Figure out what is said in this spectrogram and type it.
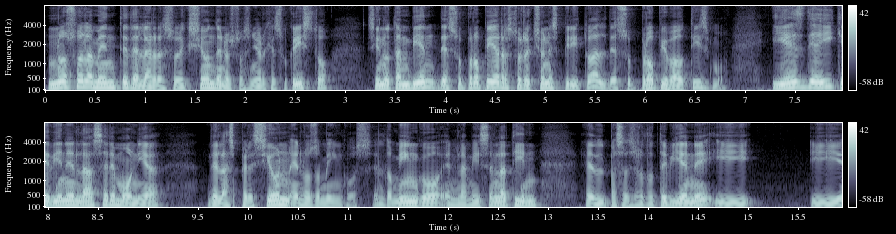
no solamente de la resurrección de nuestro Señor Jesucristo, sino también de su propia resurrección espiritual, de su propio bautismo. Y es de ahí que viene la ceremonia de la aspersión en los domingos. El domingo en la misa en latín, el sacerdote viene y, y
